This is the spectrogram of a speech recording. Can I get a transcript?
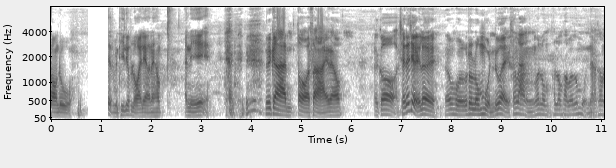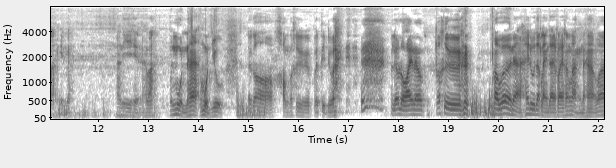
ลองดูเสร็จเป็นที่เรียบร้อยแล้วนะครับ อันนี้ด้วยการต่อสายนะครับ แล้วก็ใช้ได้เฉยเลย แล้วพัดลมหมุนด้วยข้างหลังพัดลมพัดลมพาวเวอร์ก็หมุนนะข้างหลังเห็นไหมอันนี้เห็นไหมปะ มันหมุนนะฮะหมุนอยู่ แล้วก็คอมก็คือเปิดติดด้วย เรียบร้อยนะครับ ก็คือ power เนี่ยให้ดูจากแหล่งจ่ายไฟข้างหลังนะฮะว่า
